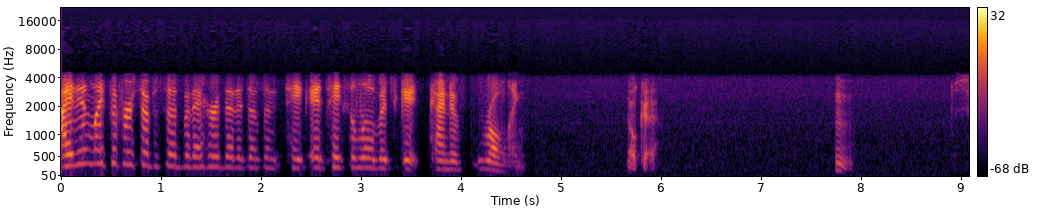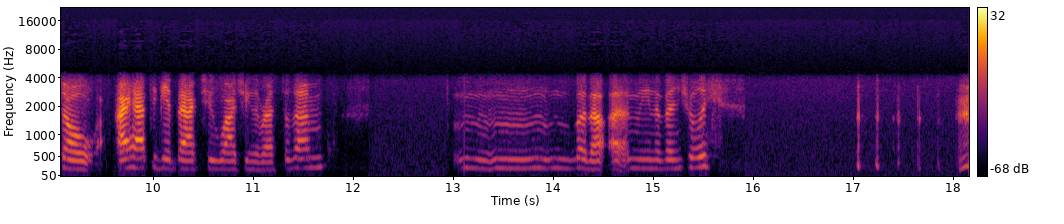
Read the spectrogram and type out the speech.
I didn't like the first episode, but I heard that it doesn't take it takes a little bit to get kind of rolling. Okay. So I have to get back to watching the rest of them. Mm, but uh, I mean, eventually. Uh,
